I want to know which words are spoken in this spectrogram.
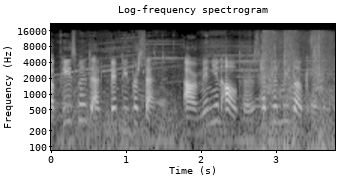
Appeasement at 50%. Our minion altars have been relocated.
